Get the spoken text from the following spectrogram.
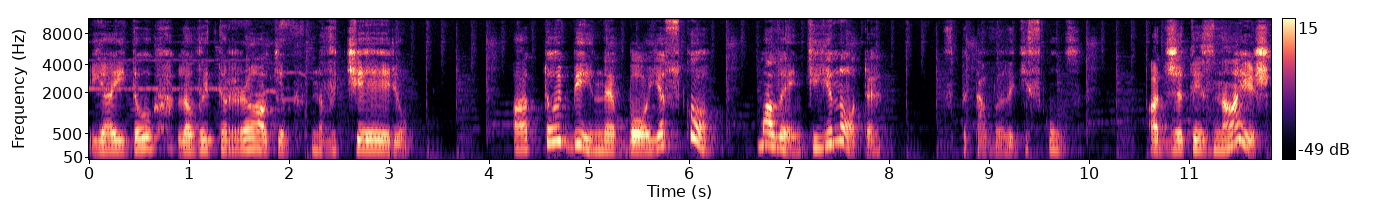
Я йду ловити раків на вечерю. А тобі не боязко, маленький єноте? Спитав великий скунс. Адже ти знаєш,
